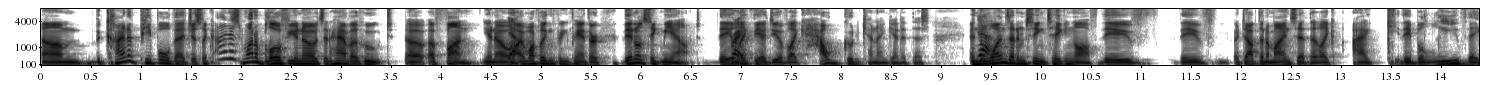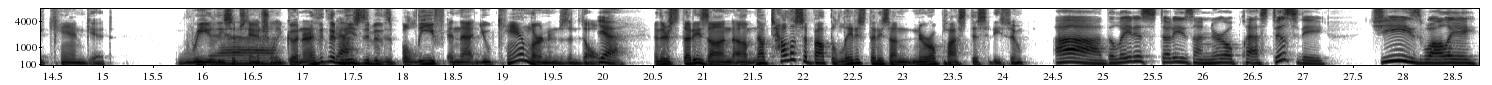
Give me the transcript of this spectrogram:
um, the kind of people that just like I just want to blow a few notes and have a hoot, uh, a fun. You know, Yeah. I want to play the Pink Panther. They don't seek me out. They Right. like the idea of like how good can I get at this? And Yeah. the ones that I'm seeing taking off, they've they've adopted a mindset that like I they believe they can get really Yeah. substantially good. And I think there Yeah. needs to be this belief in that you can learn as an adult. Yeah. And there's studies on um, now. Tell us about the latest studies on neuroplasticity, Sue. Ah, the latest studies on neuroplasticity. Geez, Wally,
